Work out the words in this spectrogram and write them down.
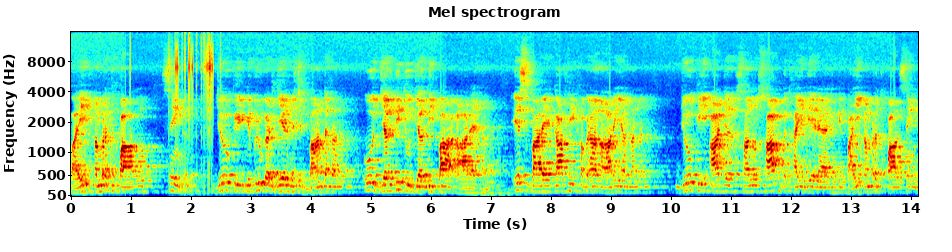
ਭਾਈ ਅੰਮ੍ਰਿਤਪਾਲ ਸਿੰਘ, ਜੋ ਕਿ ਡਿਬਰੂਗੜ੍ਹ ਜੇਲ੍ਹ ਵਿੱਚ ਬੰਦ ਹਨ, ਉਹ ਜਲਦੀ ਤੋਂ ਜਲਦੀ ਬਾਹਰ ਆ ਰਹੇ ਹਨ। ਇਸ ਬਾਰੇ ਕਾਫੀ ਖਬਰਾਂ ਆ ਰਹੀਆਂ ਹਨ, ਜੋ ਕਿ ਅੱਜ ਸਾਨੂੰ ਸਾਫ਼ ਦਿਖਾਈ ਦੇ ਰਿਹਾ ਹੈ ਕਿ ਭਾਈ ਅੰਮ੍ਰਿਤਪਾਲ ਸਿੰਘ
